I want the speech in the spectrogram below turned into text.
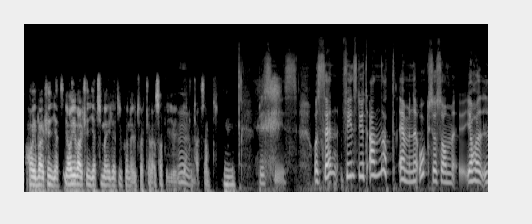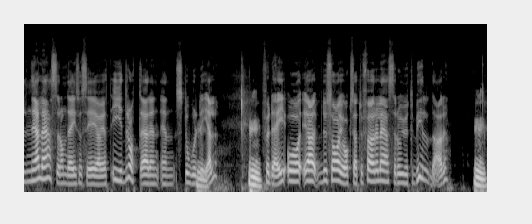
har ju verkligen gett, jag har ju verkligen getts möjlighet att kunna utveckla det så det är ju mm. jättetacksamt. Mm. Precis. Och sen finns det ju ett annat ämne också som jag har, när jag läser om dig så ser jag att idrott är en, en stor mm. del mm. för dig. Och ja, du sa ju också att du föreläser och utbildar mm.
